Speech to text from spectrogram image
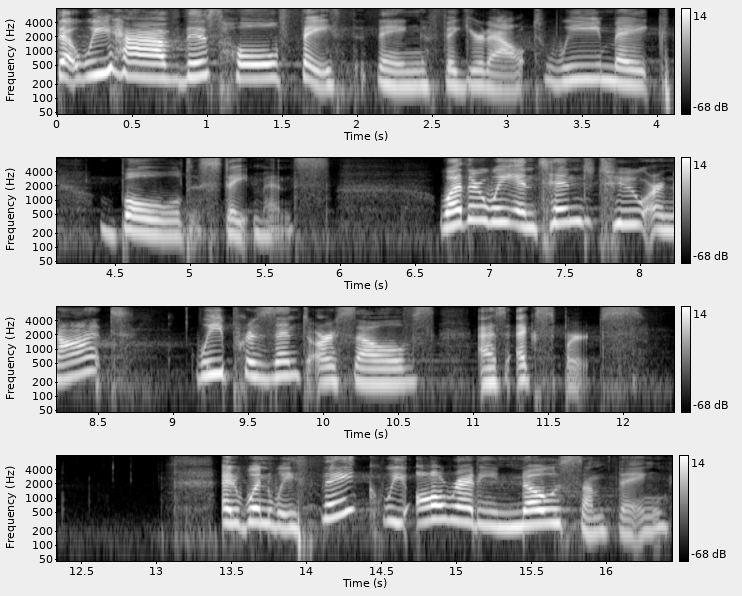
that we have this whole faith thing figured out. We make bold statements. Whether we intend to or not, we present ourselves as experts. And when we think we already know something,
